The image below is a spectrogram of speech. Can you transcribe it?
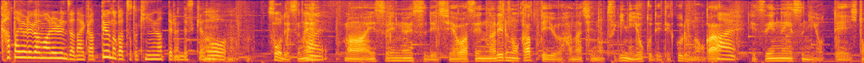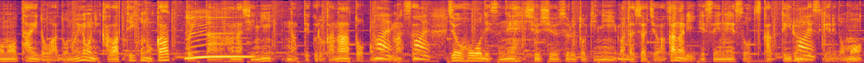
偏りが生まれるんじゃないかっていうのがちょっと気になってるんですけど、うんうんうん。そうですね、はいまあ SNS で幸せになれるのかっていう話の次によく出てくるのが、はい。SNS によって人の態度はどのように変わっていくのかといった話になってくるかなと思います。はいはい。情報をですね収集するときに私たちはかなり SNS を使っているんですけれども、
